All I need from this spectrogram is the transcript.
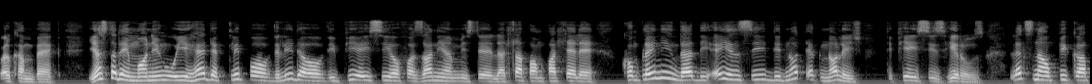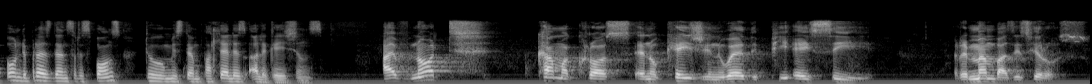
Welcome back. Yesterday morning, we heard a clip of the leader of the PAC of Azania, Mr. Letlapa Mphahlele, complaining that the ANC did not acknowledge the PAC's heroes. Let's now pick up on the president's response to Mr. Mphahlele's allegations. I've not come across an occasion where the PAC remembers its heroes.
